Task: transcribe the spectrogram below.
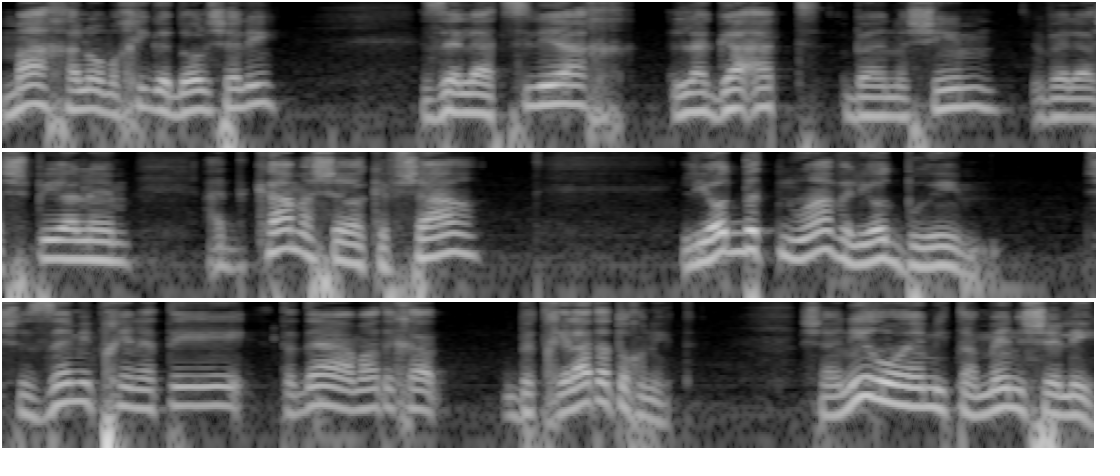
מה החלום הכי גדול שלי? זה להצליח לגעת באנשים ולהשפיע עליהם עד כמה שרק אפשר, להיות בתנועה ולהיות בריאים. שזה מבחינתי, אתה יודע, אמרתי לך בתחילת התוכנית, כשאני רואה מתאמן שלי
